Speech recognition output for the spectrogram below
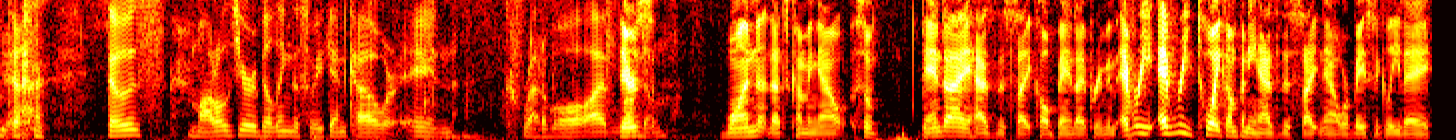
yeah. Those models you were building this weekend, Kyle, were incredible. I There's- one that's coming out. So Bandai has this site called Bandai Premium. Every every toy company has this site now, where basically they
